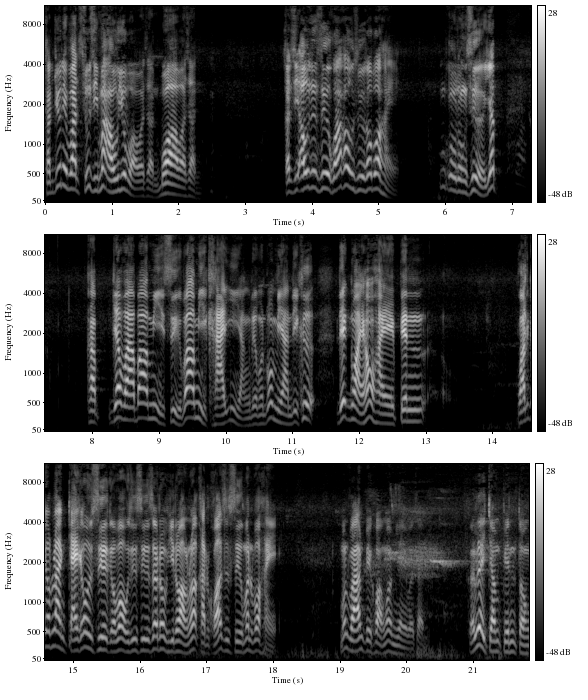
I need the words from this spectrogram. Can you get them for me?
ขันอยู่ในวัดสุสีมาเอาอยู่บ่ว่าสันบ่ว่าสันขันสิเอาซื้อขวาเขาซื้อเขาบ่ให้มันก็ต้องซื้อยับครับยาว่าบ้ามีสื่อบ้ามีขายอีหยังเด้อมันบ่มีอันที่คือ เด็กหน่อยเฮาให้เป็นขวัญกำลังใจเขาซื้อกับว้าซื่อๆซะเนาะพี่น้องเนาะขัดขวาซื่อๆมันบ่ให้มันหวานไปขวางว่าเมียว่าซั่น ก็เลยจำเป็นต้อง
